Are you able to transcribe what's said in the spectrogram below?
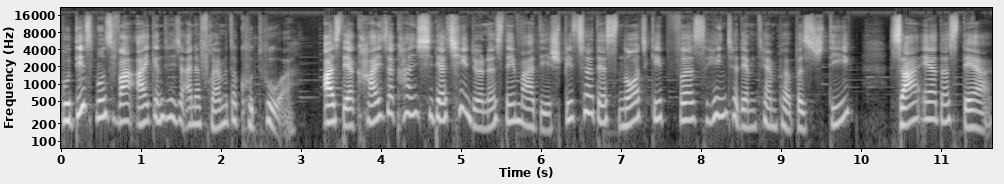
Buddhismus war eigentlich eine fremde Kultur. Als der Kaiser Kanxi der Qing-Dynastie mal die Spitze des Nordgipfels hinter dem Tempel bestieg, sah er, dass der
